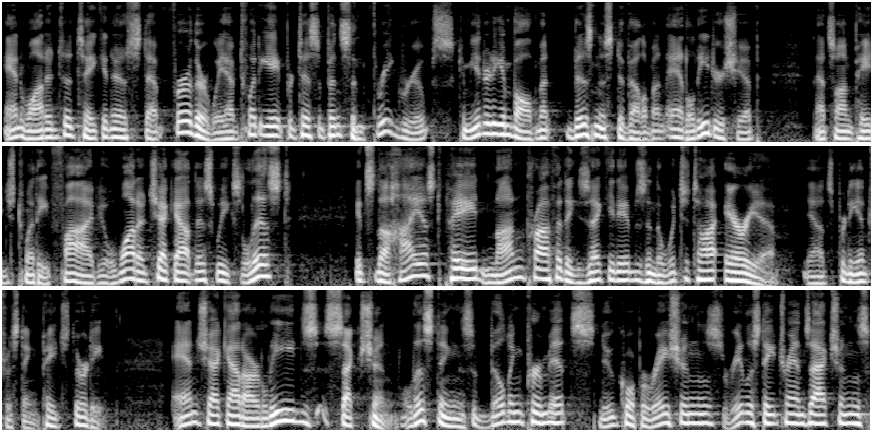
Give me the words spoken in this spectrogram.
and wanted to take it a step further. We have 28 participants in three groups community involvement, business development, and leadership. That's on page 25. You'll want to check out this week's list. It's the highest paid nonprofit executives in the Wichita area. Yeah, it's pretty interesting. Page 30 and check out our leads section listings of building permits, new corporations, real estate transactions,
